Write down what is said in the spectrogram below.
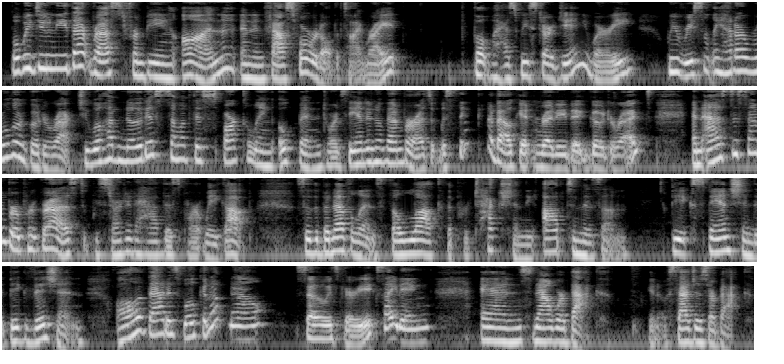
But we do need that rest from being on and in fast forward all the time, right? But as we start January, we recently had our ruler go direct. You will have noticed some of this sparkling open towards the end of November as it was thinking about getting ready to go direct. And as December progressed, we started to have this part wake up. So the benevolence, the luck, the protection, the optimism, the expansion, the big vision, all of that is woken up now. So it's very exciting. And now we're back. You know, Sages are back.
